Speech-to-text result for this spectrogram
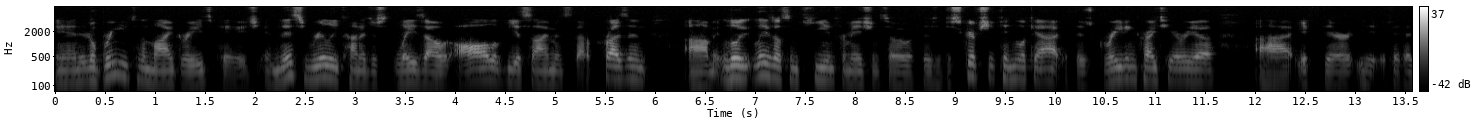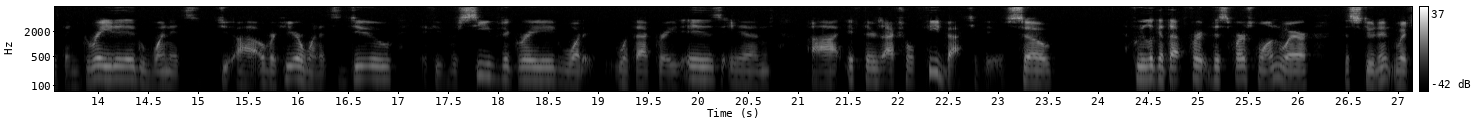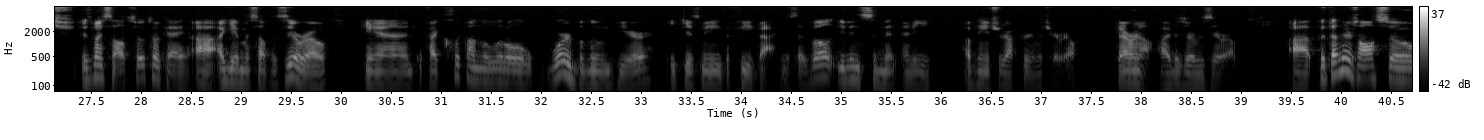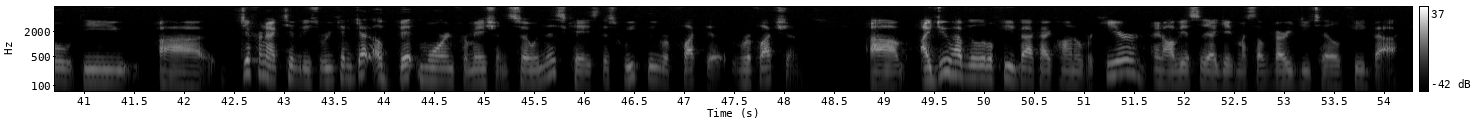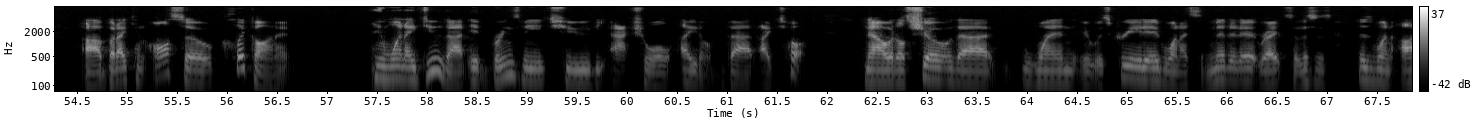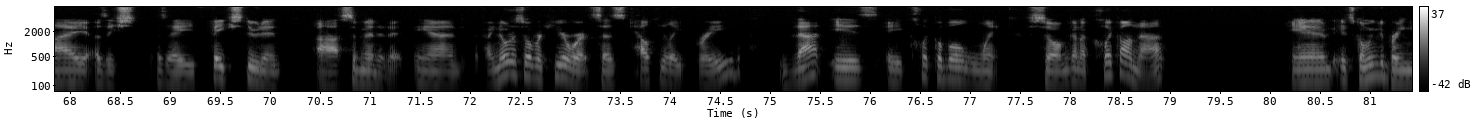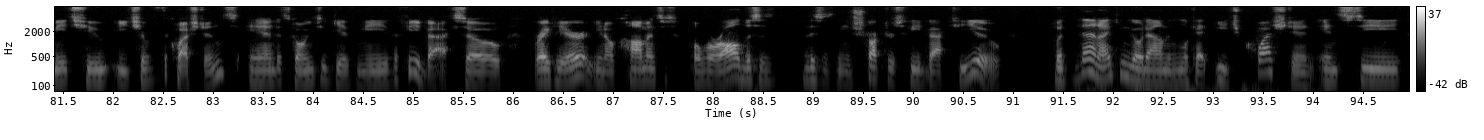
and it'll bring you to the My Grades page. And this really kind of just lays out all of the assignments that are present. Um, it lays out some key information. So if there's a description you can look at, if there's grading criteria, uh, if there if it has been graded, when it's uh, over here, when it's due, if you've received a grade, what it, what that grade is, and uh, if there's actual feedback to view. So if we look at that for this first one where the student, which is myself, so it's okay. Uh, I gave myself a zero, and if I click on the little word balloon here, it gives me the feedback, and it says, well, you didn't submit any of the introductory material. Fair enough, I deserve a zero. Uh, but then there's also the uh, different activities where you can get a bit more information. So in this case, this weekly reflective reflection, um, I do have the little feedback icon over here, and obviously I gave myself very detailed feedback. Uh, but I can also click on it and when I do that it brings me to the actual item that I took. Now it'll show that when it was created, when I submitted it, right? So this is this is when I, as a as a fake student, uh, submitted it. And if I notice over here where it says calculate grade, that is a clickable link. So I'm going to click on that and it's going to bring me to each of the questions and it's going to give me the feedback. So right here, you know, comments overall, this is this is the instructor's feedback to you. But then I can go down and look at each question and see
